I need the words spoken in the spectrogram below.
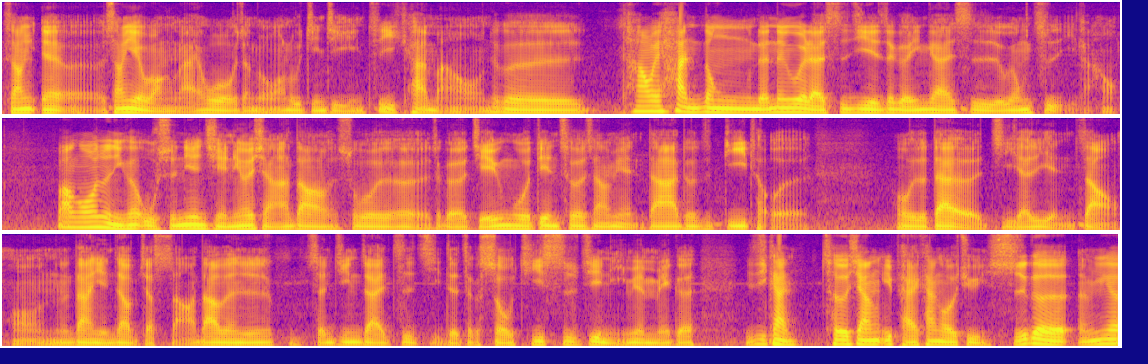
商呃商业往来或整个网络经济。你自己看嘛哦，这个它会撼动人类未来世界，这个应该是毋庸置疑的哈。包括说你看五十年前，你会想象到说呃这个捷运或电车上面，大家都是低头的。或者戴耳机还是眼罩哦，那当然眼罩比较少，大部分是沉浸在自己的这个手机世界里面。每个你自己看车厢一排看过去，十个嗯，应该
